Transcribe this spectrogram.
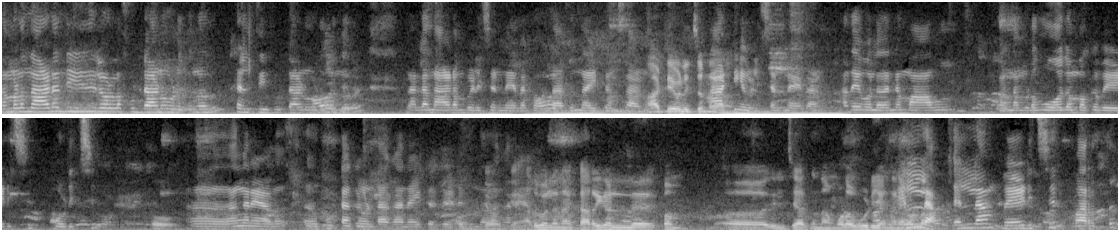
നമ്മൾ നാടൻ രീതിയിലുള്ള ഫുഡാണ് കൊടുക്കുന്നത്. ഹെൽത്തി ഫുഡാണ് കൊടുക്കുന്നത്. നല്ല നാടൻ വെളിച്ചെണ്ണയിലൊക്കെ ഉണ്ടാക്കുന്ന ഐറ്റംസ് ആണ്. ആട്ടിയ വെളിച്ചെണ്ണ. ആട്ടിയ വെളിച്ചെണ്ണയിലാണ്. അതേപോലെ തന്നെ മാവ് നമ്മൾ ഗോതമ്പൊക്കെ മേടിച്ച് പൊടിച്ച് അങ്ങനെയാണ് പുട്ടൊക്കെ ഉണ്ടാക്കാനായിട്ടൊക്കെ എടുക്കുന്നത് അതുപോലെ തന്നെ കറികളിൽ ഇപ്പം ഇതിൽ ചേർക്കുന്ന മുളക് പൊടി അങ്ങനെയുള്ള എല്ലാം എല്ലാം മേടിച്ച് വറുത്ത്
